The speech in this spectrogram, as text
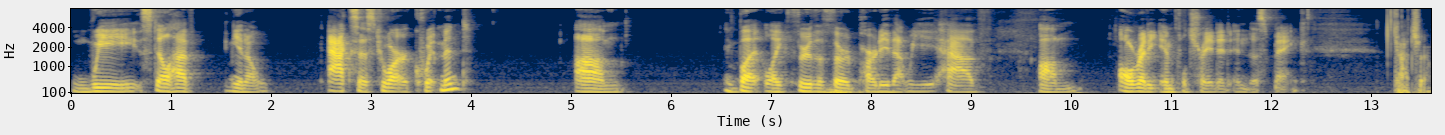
we still have, you know, access to our equipment. Um but like through the third party that we have um already infiltrated in this bank. Gotcha.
